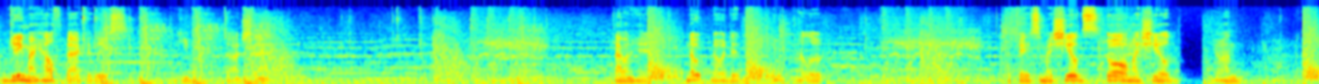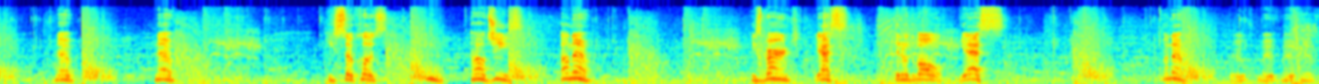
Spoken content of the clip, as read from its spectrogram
I'm getting my health back at least. You dodged that. That one hit. Nope, no it didn't. Ooh, hello. Okay, so my shield's... Oh, my shield. Come on. No. No. He's so close. Oh, jeez. Oh, no. He's burned. Yes. Hit him with the ball. Yes. Oh, no. Move, move, move, move.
